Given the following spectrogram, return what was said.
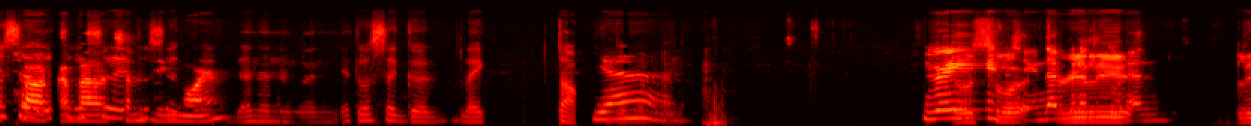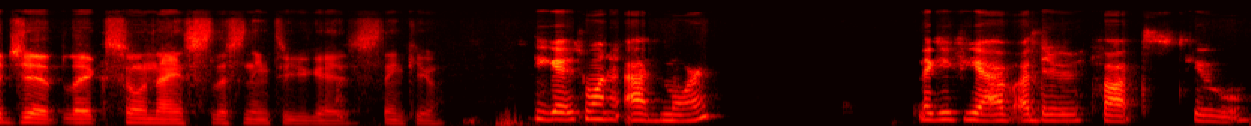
was a- talk about a- something a more? good, ano naman, it was a good like talk. Yeah. Very It so interesting. Dami really- Legit, like so nice listening to you guys. Thank you. Do you guys want to add more? Like if you have other thoughts to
